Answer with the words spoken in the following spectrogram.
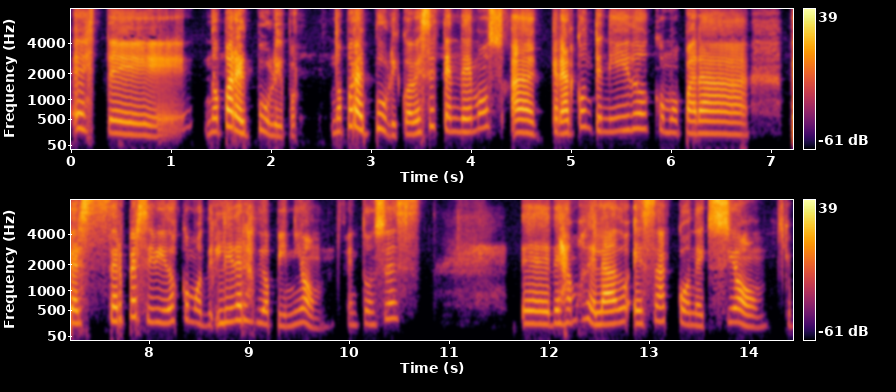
este, no para el público, no para el público. A veces tendemos a crear contenido como para ser percibidos como líderes de opinión. Entonces, eh, dejamos de lado esa conexión que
